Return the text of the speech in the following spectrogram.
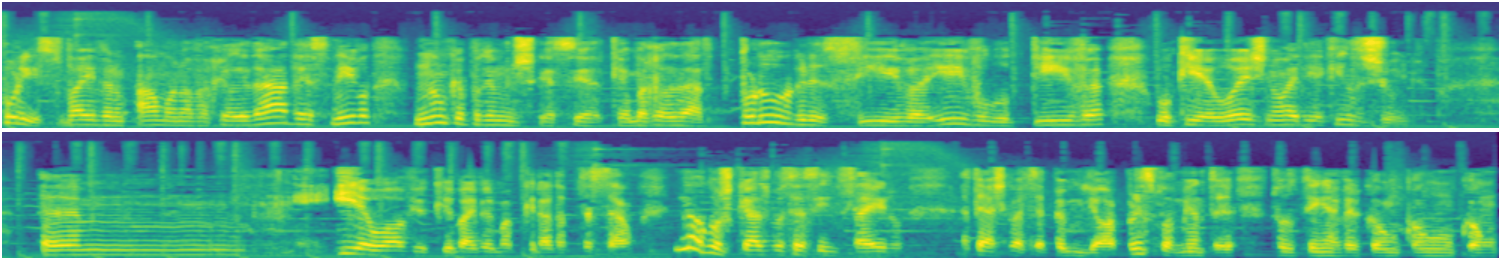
Por isso, vai haver há uma nova realidade a esse nível. Nunca podemos esquecer que é uma realidade progressiva, evolutiva. O que é hoje não é dia 15 de julho. E é óbvio que vai haver uma pequena adaptação. Em alguns casos, vou ser sincero, até acho que vai ser para melhor, principalmente tudo tem a ver com, com, com,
